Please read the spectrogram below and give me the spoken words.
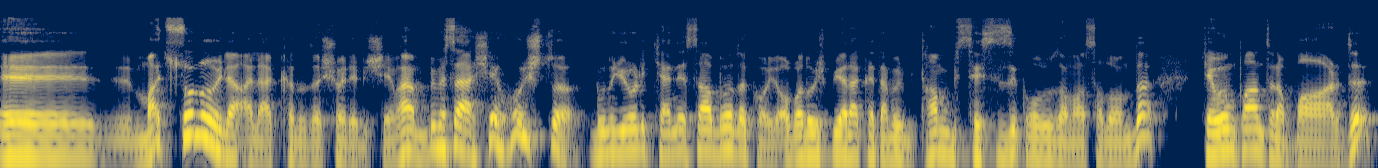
E, maç sonuyla alakalı da şöyle bir şey var. Mesela şey hoştu. Bunu Euroleague kendi hesabına da koydu. Obradoviç bir yer hakikaten böyle tam bir sessizlik olduğu zaman salonda Kevin Panther'a bağırdı.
